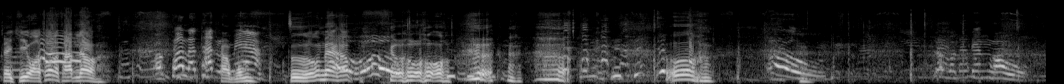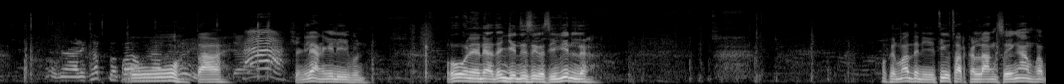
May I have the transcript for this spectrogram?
แม่จีออกโทรทัศน์แล้วออกโทรทัศน์ครับผมสู้ๆคุณแม่ครับโอ้โหโอ้โอ้แล้วมันแกงเมาโอ้ตาค่ะแข็งแรงอีหลีคุณโอ้เนี่ยเนี่ยต้องยืนซื่อๆกับสีวินเลยพอขึ้นมาตัวนี้ที่ทัดกันลังสวยงามครับ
